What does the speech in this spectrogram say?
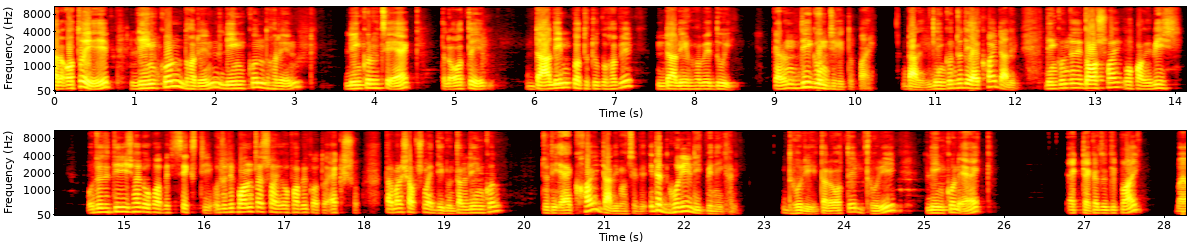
তাহলে অতএব লিঙ্কন ধরেন লিঙ্কন ধরেন, লিঙ্কন হচ্ছে এক, তাহলে অতএব ডালিম কতটুকু হবে? ডালিম হবে দুই। কারণ দ্বিগুণ যেহেতু পায়, ডালিম। লিঙ্কন যদি এক হয়, ডালিম। লিঙ্কন যদি দশ হয়, ও পাবে বিশ। ও যদি তিরিশ হয়, ও পাবে সিক্সটি। ও যদি পঞ্চাশ হয়, ও পাবে কত? একশো। তার মানে সবসময় দ্বিগুণ। তাহলে লিঙ্কন যদি এক হয়, ডালিম হচ্ছে এটা ধরি লিখবেন এখানে। ধরি, তার অতএব ধরি লিঙ্কন এক। এক টাকা যদি পায় বা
